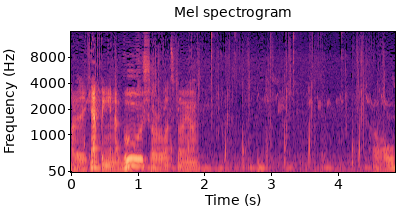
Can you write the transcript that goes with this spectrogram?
Are they camping in a bush or what's going on? Oh.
